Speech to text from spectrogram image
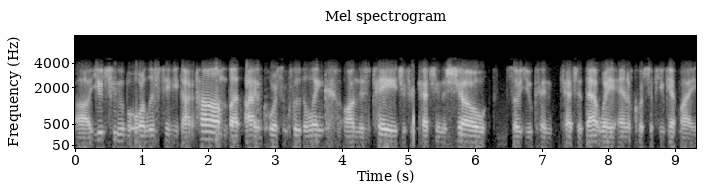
uh, YouTube or listtv.com, but I, of course, include the link on this page if you're catching the show so you can catch it that way. And, of course, if you get my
